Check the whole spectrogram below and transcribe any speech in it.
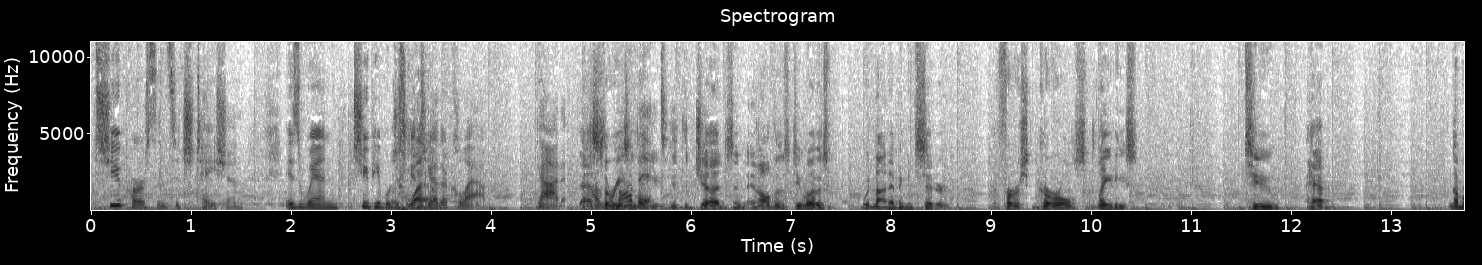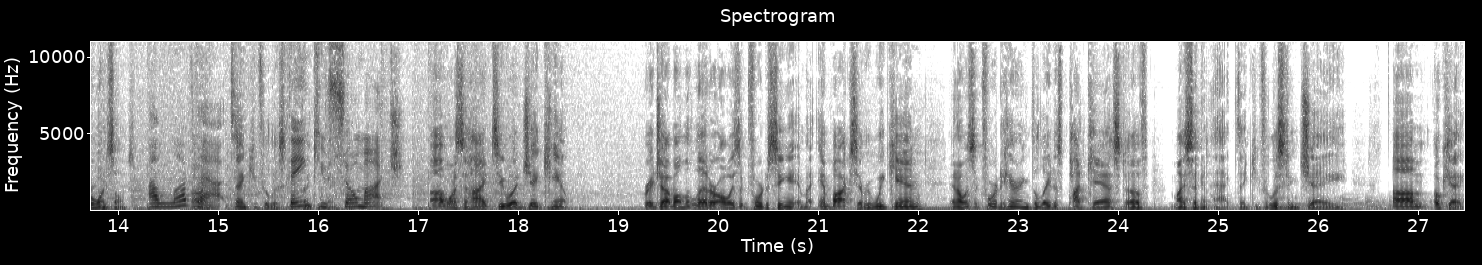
two person situation is when two people just collab. get together, collab. Got it. That's I the reason that you, the Judds and, and all those duos would not have been considered the first girls, ladies, to have number one songs. I love All right. that. Thank you for listening. Thank, you, thank so much. Uh, I want to say hi to uh, Jay Camp. Great job on the letter. Always look forward to seeing it in my inbox every weekend. And always look forward to hearing the latest podcast of My Second Act. Thank you for listening, Jay. Um, okay.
